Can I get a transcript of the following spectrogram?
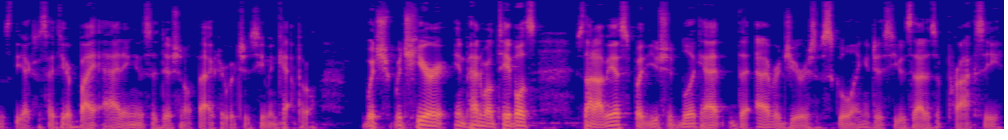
is the exercise here by adding this additional factor, which is human capital, which which here in Penn World tables it's not obvious, but you should look at the average years of schooling and just use that as a proxy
